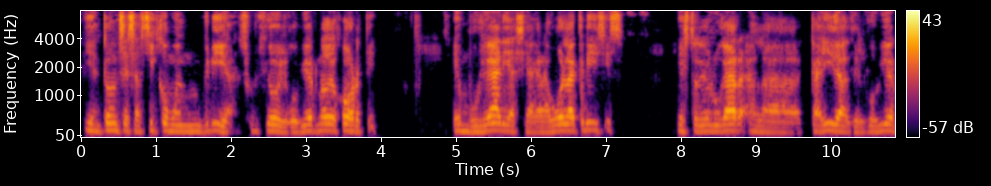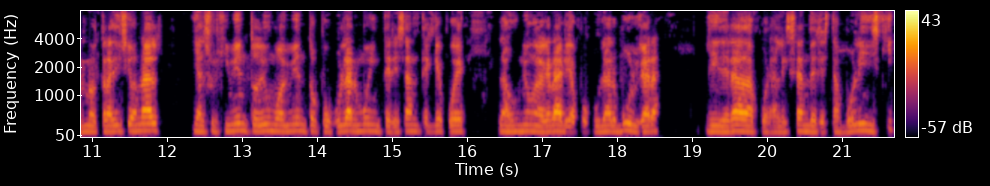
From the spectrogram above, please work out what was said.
Y entonces, así como en Hungría surgió el gobierno de Horthy, en Bulgaria se agravó la crisis, esto dio lugar a la caída del gobierno tradicional y al surgimiento de un movimiento popular muy interesante que fue la Unión Agraria Popular Búlgara, liderada por Alexander Stambolinsky.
